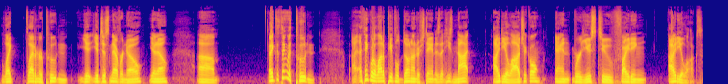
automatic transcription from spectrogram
like Vladimir Putin, you you just never know. You know, um, like the thing with Putin, I, I think what a lot of people don't understand is that he's not ideological, and we're used to fighting ideologues.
